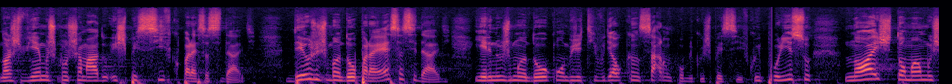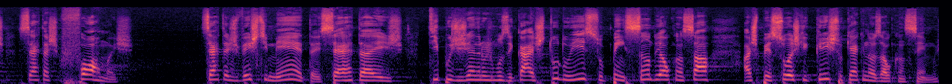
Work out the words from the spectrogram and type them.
nós viemos com um chamado específico para essa cidade. Deus nos mandou para essa cidade e Ele nos mandou com o objetivo de alcançar um público específico. E por isso nós tomamos certas formas, certas vestimentas, certos tipos de gêneros musicais, tudo isso pensando em alcançar as pessoas que Cristo quer que nós alcancemos.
